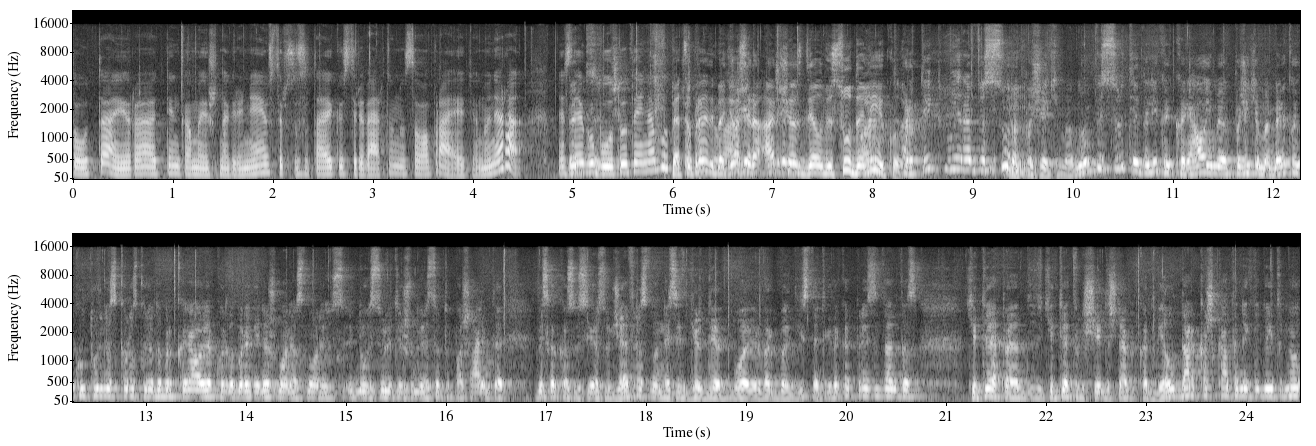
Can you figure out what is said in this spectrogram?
tauta yra tinkamai išnagrinėjus ir susitaikius ir vertinus savo praeitį. Nu, nėra. Nes bet, jeigu būtų, tai nebūtų. Bet suprantate, bet jos yra aršios dėl visų dalykų. Ar, ar taip nėra visur, pažiūrėkime. Nu, visur tie dalykai kariaujame, pažiūrėkime, Amerikoje kultūrinis karus, kurie dabar kariauja, kur dabar vieni žmonės nori nu, siūlyti iš universitetų pašalinti viską, kas susijęs su Jeffersonu, nes jis girdėt buvo ir vergbadys, ne tik tai, kad prezidentas, kiti, apie, kiti atvirkščiai išneka, kad vėl dar kažką tą reikėtų daryti. Nu,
